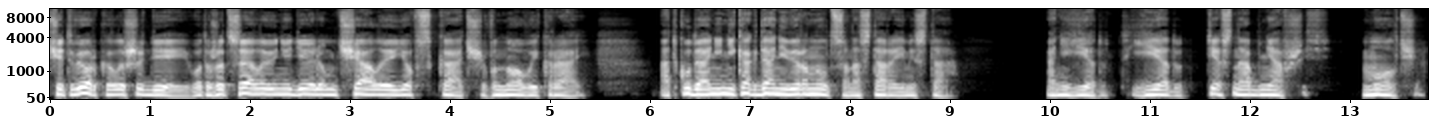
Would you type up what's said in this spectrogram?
Четверка лошадей вот уже целую неделю мчала ее вскачь в новый край, откуда они никогда не вернутся на старые места. Они едут, едут, тесно обнявшись, молча.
